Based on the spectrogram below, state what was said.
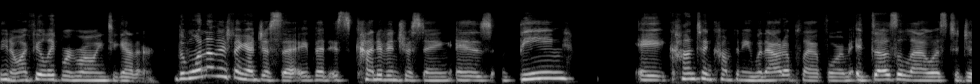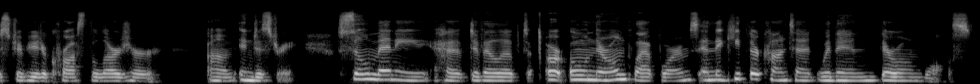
you know i feel like we're growing together. The one other thing i'd just say that is kind of interesting is being a content company without a platform it does allow us to distribute across the larger um, industry so many have developed or own their own platforms and they keep their content within their own walls.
